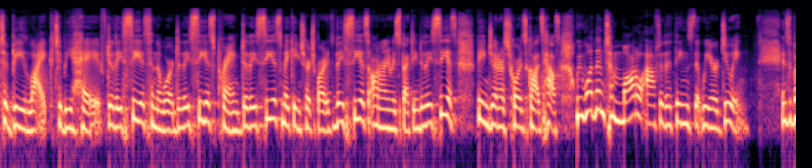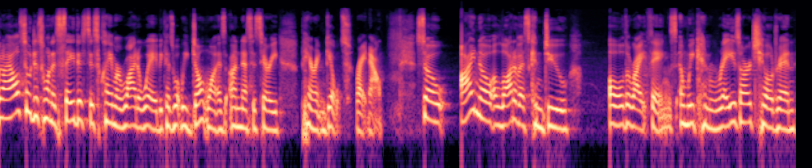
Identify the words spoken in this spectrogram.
to be like, to behave? Do they see us in the word? Do they see us praying? Do they see us making church parties? Do they see us honoring and respecting? Do they see us being generous towards God's house? We want them to model after the things that we are doing. And so, but I also just want to say this disclaimer right away because what we don't want is unnecessary parent guilt right now. So I know a lot of us can do all the right things and we can raise our children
